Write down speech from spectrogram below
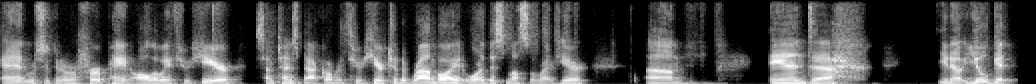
and which is going to refer pain all the way through here, sometimes back over through here to the rhomboid or this muscle right here. Um, and, uh, you know, you'll get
